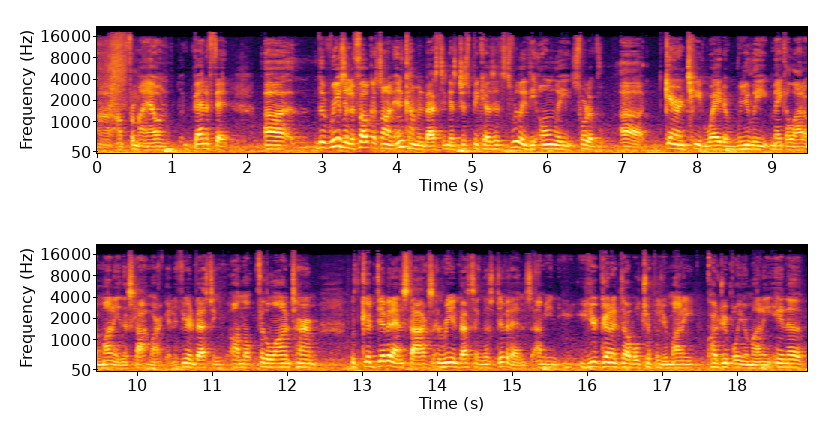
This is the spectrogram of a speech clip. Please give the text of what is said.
uh, for my own benefit. Uh, the reason to focus on income investing is just because it's really the only sort of uh, guaranteed way to really make a lot of money in the stock market. If you're investing on the, for the long term with good dividend stocks and reinvesting those dividends, I mean, you're going to double, triple your money, quadruple your money in a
